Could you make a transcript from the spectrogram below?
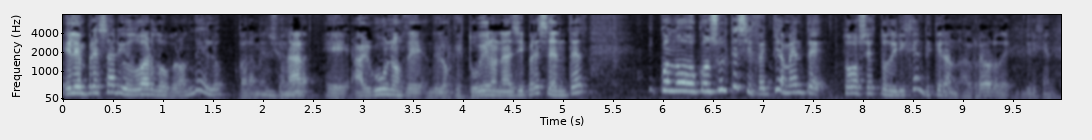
El empresario Eduardo Brondelo, para mencionar eh, algunos de, de los que estuvieron allí presentes. Y cuando consulté si efectivamente todos estos dirigentes, que eran alrededor de dirigentes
